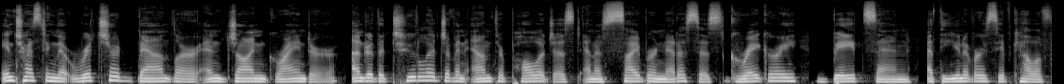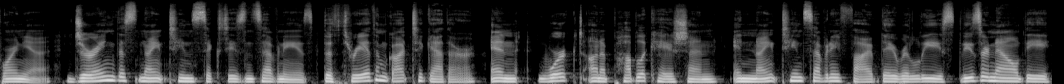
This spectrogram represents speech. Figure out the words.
Interesting that Richard Bandler and John Grinder, under the tutelage of an anthropologist and a cyberneticist, Gregory Bateson, at the University of California, during this 1960s and 70s, the three of them got together and worked on a publication in 1975. They released, these are now the the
